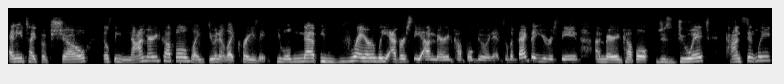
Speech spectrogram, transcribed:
any type of show, you'll see non-married couples like doing it like crazy. You will never you rarely ever see a married couple doing it. So the fact that you were seeing a married couple just do it constantly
